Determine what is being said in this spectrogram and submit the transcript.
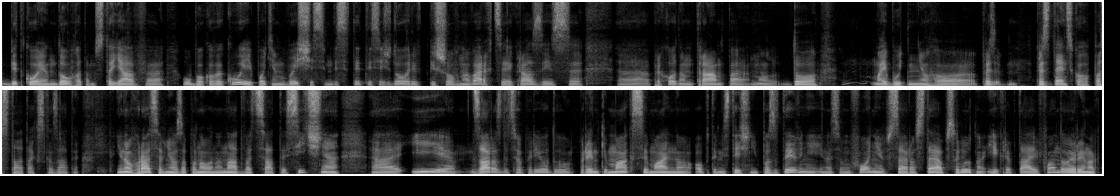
біткоін довго там стояв е, у боковику, і потім вище 70 тисяч доларів пішов наверх. Це якраз із е, приходом Трампа ну, до майбутнього през- президентського поста, так сказати. Інавгурація в нього запланована на 20 січня, е, і зараз до цього періоду ринки максимально оптимістичні позитивні, і на цьому фоні все росте абсолютно, і крипта, і фондовий ринок,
